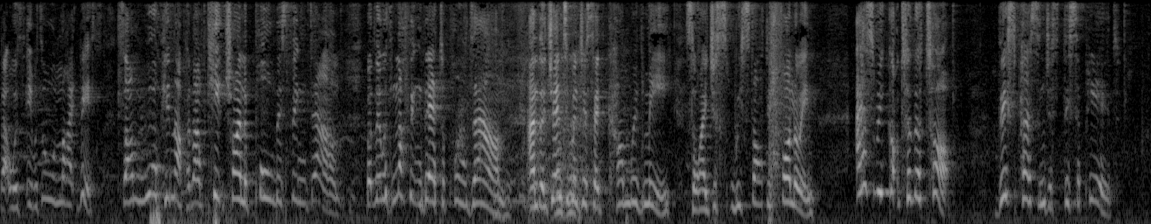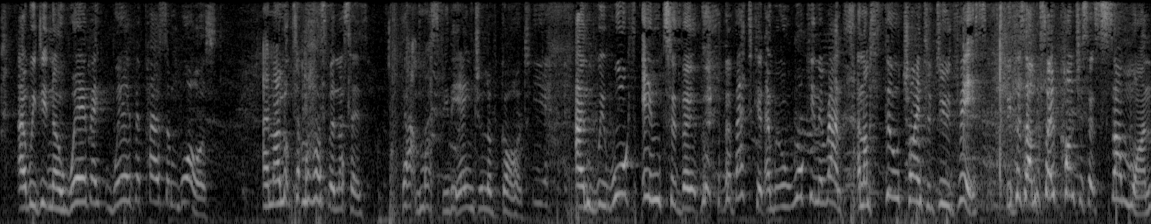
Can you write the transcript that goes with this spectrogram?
that was, it was all like this. So I'm walking up and I keep trying to pull this thing down, but there was nothing there to pull down. And the gentleman just said, Come with me. So I just, we started following. As we got to the top, this person just disappeared. And we didn't know where, they, where the person was. And I looked at my husband and I said, That must be the angel of God. Yeah. And we walked into the, the, the, Vatican and we were walking around, and I'm still trying to do this because I'm so conscious that someone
